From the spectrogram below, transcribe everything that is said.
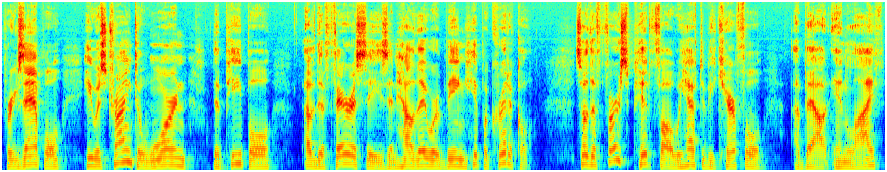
For example, he was trying to warn the people of the Pharisees and how they were being hypocritical. So, the first pitfall we have to be careful about in life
